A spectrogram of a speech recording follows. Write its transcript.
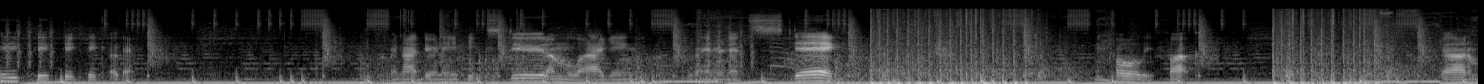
Peek, peek, peek, peek. Okay. We're not doing any peeks. Dude, I'm lagging. My internet stick. Holy fuck. Got him.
